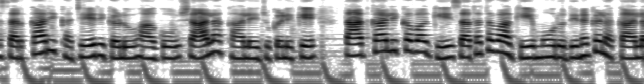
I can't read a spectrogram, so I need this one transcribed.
ಸರ್ಕಾರಿ ಕಚೇರಿಗಳು ಹಾಗೂ ಶಾಲಾ ಕಾಲೇಜುಗಳಿಗೆ ತಾತ್ಕಾಲಿಕವಾಗಿ ಸತತವಾಗಿ ಮೂರು ದಿನಗಳ ಕಾಲ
